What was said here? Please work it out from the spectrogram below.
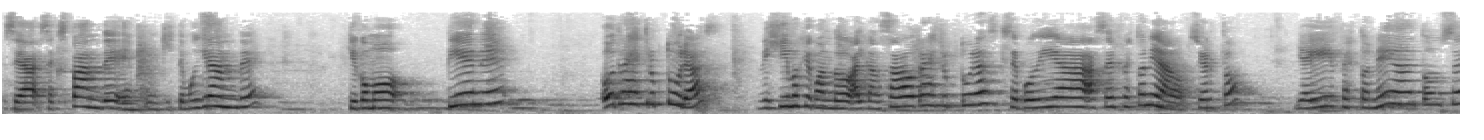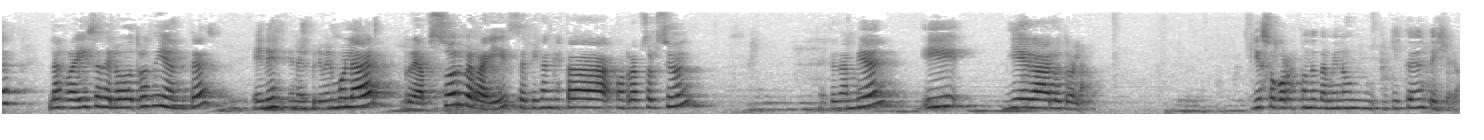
se, se expande, es un quiste muy grande, que como tiene otras estructuras, dijimos que cuando alcanzaba otras estructuras se podía hacer festoneado, ¿cierto? Y ahí festonea entonces las raíces de los otros dientes. En, el primer molar reabsorbe raíz, ¿se fijan que está con reabsorción? Este también, y llega al otro lado. Y eso corresponde también a un quiste dentígero.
